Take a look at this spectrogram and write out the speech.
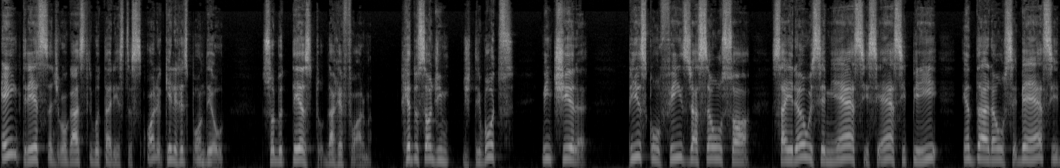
entre esses advogados tributaristas. Olha o que ele respondeu sobre o texto da reforma. Redução de, de tributos? Mentira. PIS com fins já são um só. Sairão ICMS, ICS, IPI, entrarão CBS,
